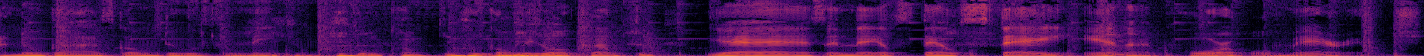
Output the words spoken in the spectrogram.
i know god's gonna do it for me. He, he gonna come through. he gonna, he gonna come through. Yes and they'll they'll stay in a horrible marriage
